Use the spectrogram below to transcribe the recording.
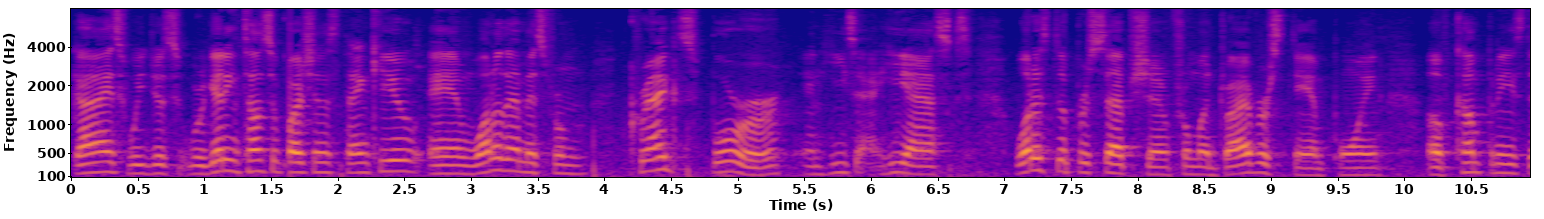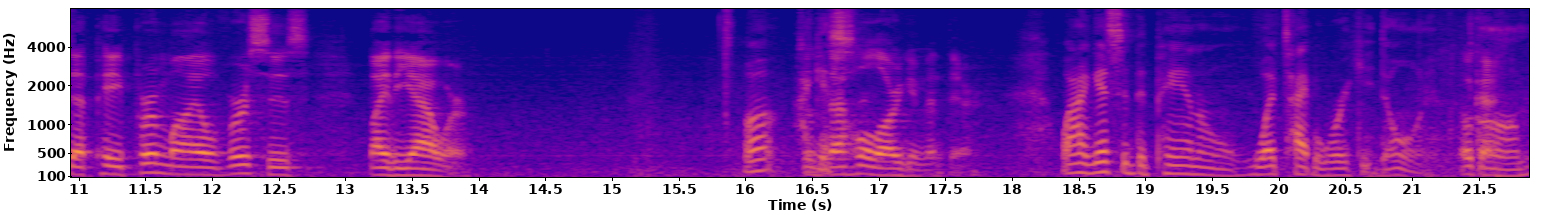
Guys, we just we're getting tons of questions. Thank you. And one of them is from Craig Sporer, and he's he asks, "What is the perception from a driver standpoint of companies that pay per mile versus by the hour?" Well, so I guess that whole argument there. Well, I guess it depends on what type of work you're doing. Okay. Um,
